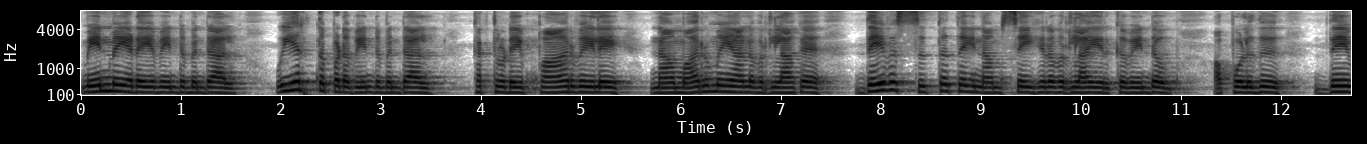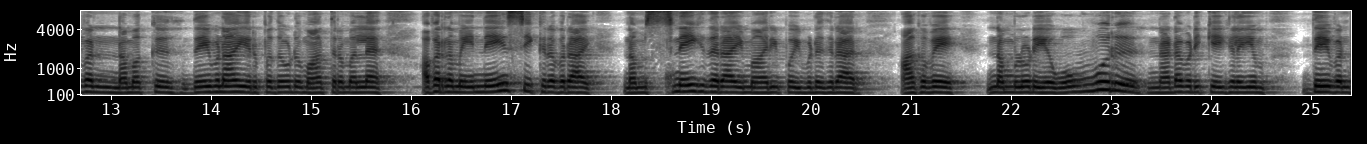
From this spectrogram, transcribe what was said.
மேன்மையடைய வேண்டுமென்றால் உயர்த்தப்பட வேண்டுமென்றால் கர்த்தருடைய பார்வையிலே நாம் அருமையானவர்களாக தேவ சித்தத்தை நாம் செய்கிறவர்களாய் இருக்க வேண்டும். அப்பொழுது தேவன் நமக்கு தேவனாய் இருப்பதோடு மாத்திரமல்ல அவர் நம்மை நேசிக்கிறவராய் நம் சிநேகிதராய் மாறி போய் விடுகிறார். ஆகவே நம்மளுடைய ஒவ்வொரு நடவடிக்கைகளையும் தேவன்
